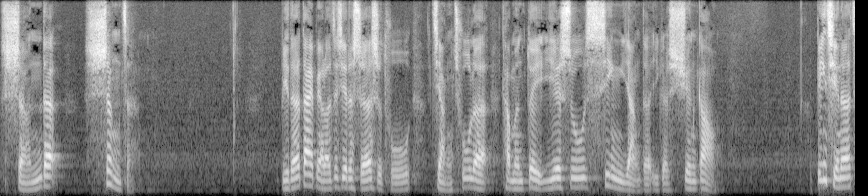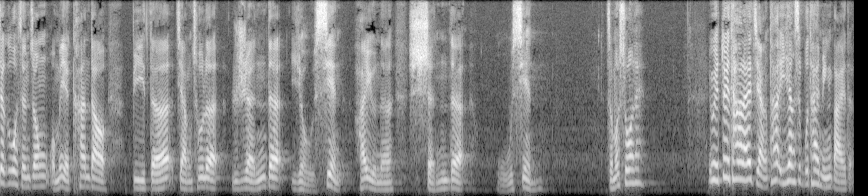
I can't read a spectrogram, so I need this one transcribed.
神的圣者。彼得代表了这些的十二使徒，讲出了他们对耶稣信仰的一个宣告，并且呢，这个过程中，我们也看到。彼得讲出了人的有限，还有呢神的无限。怎么说呢？因为对他来讲，他一样是不太明白的。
